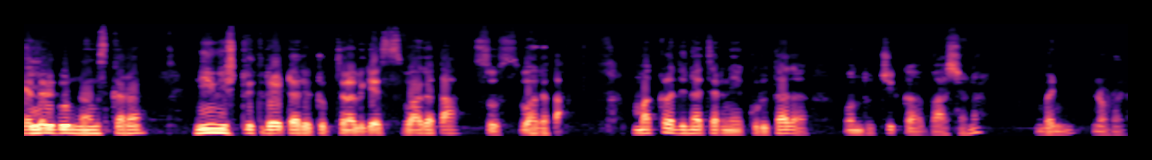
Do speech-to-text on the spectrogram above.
ಎಲ್ಲರಿಗೂ ನಮಸ್ಕಾರ. ನೀವು ಹಿಸ್ಟ್ರಿ ಕ್ರಿಯೇಟರ್ ಯೂಟ್ಯೂಬ್ ಚಾನಲ್ಗೆ ಸ್ವಾಗತ. ಸುಸ್ವಾಗತ. ಮಕ್ಕಳ ದಿನಾಚರಣೆಯ ಕುರಿತಾದ ಒಂದು ಚಿಕ್ಕ ಭಾಷಣ. ಬನ್ನಿ, ನೋಡೋಣ.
